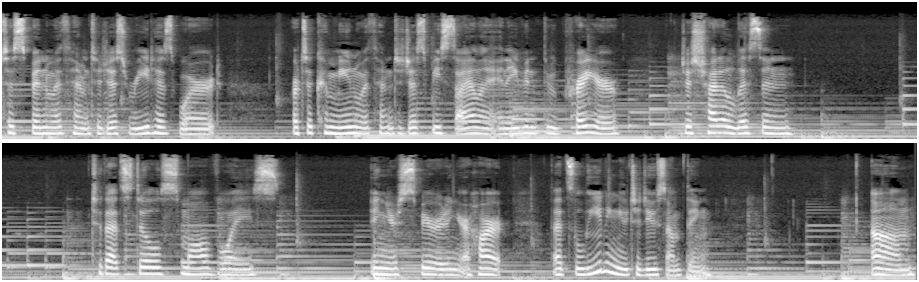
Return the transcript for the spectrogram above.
to spend with Him, to just read His Word, or to commune with Him, to just be silent. And even through prayer, just try to listen to that still small voice in your spirit, in your heart, that's leading you to do something. Um,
